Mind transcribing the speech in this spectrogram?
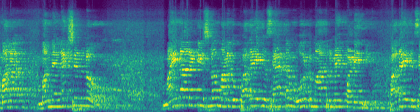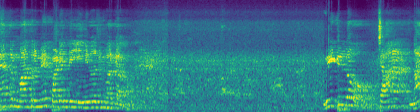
మన మన ఎలక్షన్లో మైనారిటీస్లో మనకు పదహైదు శాతం ఓటు మాత్రమే పడింది. పదహైదు శాతం మాత్రమే పడింది ఈ నియోజకవర్గంలో. వీటిలో చాలా నా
